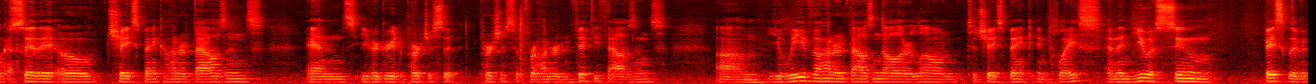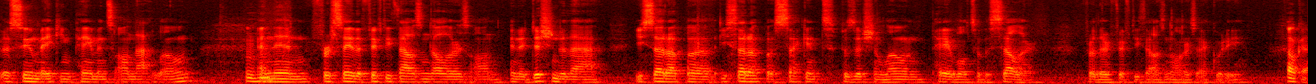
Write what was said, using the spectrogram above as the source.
Okay. say they owe Chase Bank a hundred thousand, and you've agreed to purchase it, purchase it for one hundred and fifty thousand. Um, you leave the hundred thousand dollar loan to Chase Bank in place, and then you assume, basically assume making payments on that loan. Mhm. And then for say the fifty thousand dollars on in addition to that, you set up a you set up a second position loan payable to the seller for their fifty thousand dollars equity, Okay.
